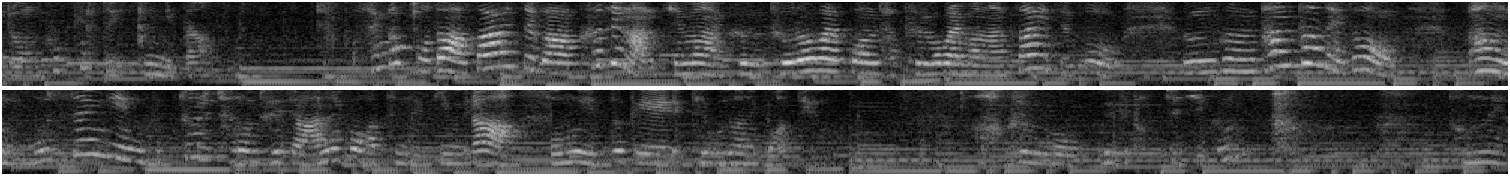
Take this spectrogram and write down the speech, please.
이런 포켓도 있습니다. 생각보다 사이즈가 크진 않지만 그 들어갈 건 다 들어갈 만한 사이즈고 은근 탄탄해서 방 못생긴 목소리처럼 되지 않을 것 같은 느낌이라 너무 예쁘게 들고 다닐 것 같아요. 아 그리고 이거 왜 이렇게 덥지 지금? 덥네요.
